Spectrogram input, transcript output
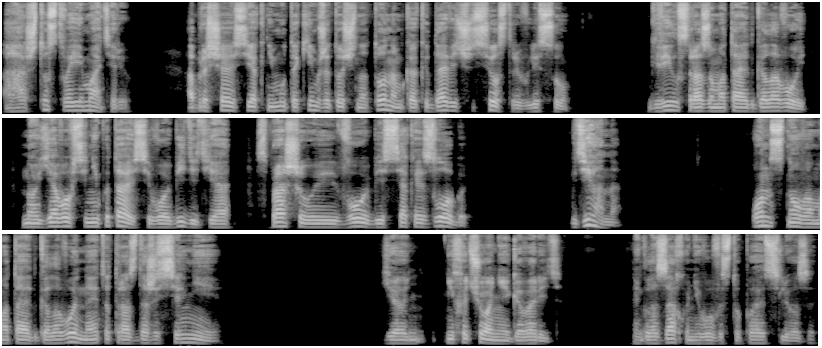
«А что с твоей матерью?» Обращаюсь я к нему таким же точно тоном, как и давеча сестры в лесу. Гвил сразу мотает головой, но я вовсе не пытаюсь его обидеть, я спрашиваю его без всякой злобы. «Где она?» Он снова мотает головой, на этот раз даже сильнее. «Я не хочу о ней говорить». На глазах у него выступают слезы.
